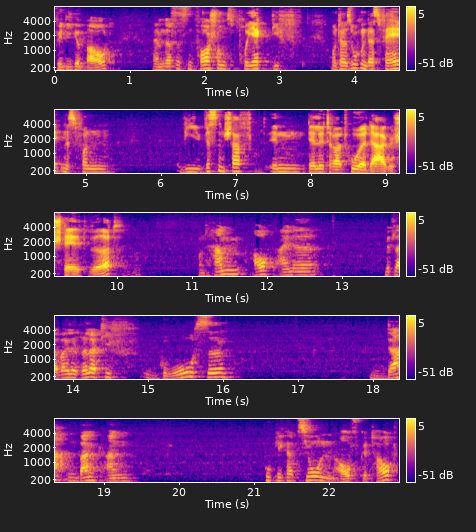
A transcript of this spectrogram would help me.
für die gebaut. Ähm, das ist ein Forschungsprojekt, die untersuchen das Verhältnis von wie Wissenschaft in der Literatur dargestellt wird und haben auch eine mittlerweile relativ große Datenbank an Publikationen aufgetaucht,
